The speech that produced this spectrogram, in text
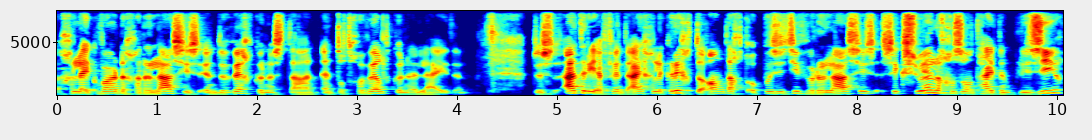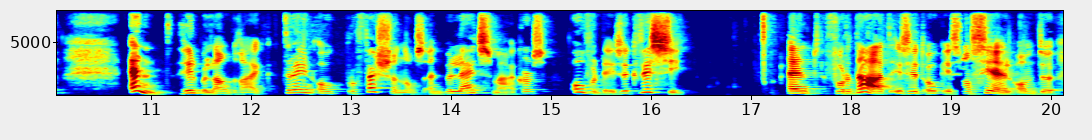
gelijkwaardige relaties in de weg kunnen staan en tot geweld kunnen leiden. Dus Adria vindt eigenlijk richt de aandacht op positieve relaties, seksuele gezondheid en plezier. En, heel belangrijk, train ook professionals en beleidsmakers over deze kwestie. En voor dat is het ook essentieel om de,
